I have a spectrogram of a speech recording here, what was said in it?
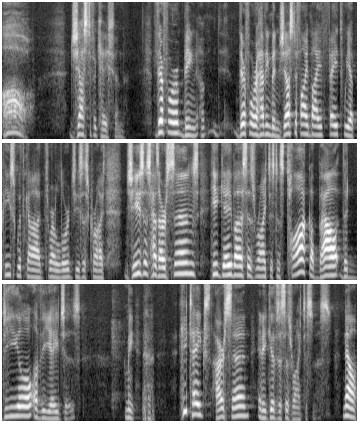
Oh, justification. Therefore, being. Uh, therefore, having been justified by faith, we have peace with God through our Lord Jesus Christ. Jesus has our sins, He gave us His righteousness. Talk about the deal of the ages. I mean, He takes our sin and He gives us His righteousness. Now,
